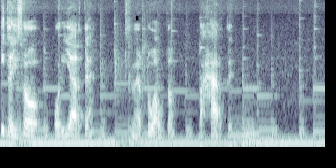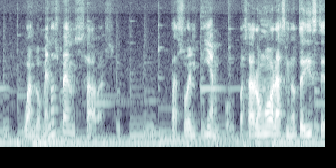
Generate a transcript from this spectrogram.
y te hizo orillarte, tener tu auto, bajarte. Cuando menos pensabas, pasó el tiempo, pasaron horas y no te diste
